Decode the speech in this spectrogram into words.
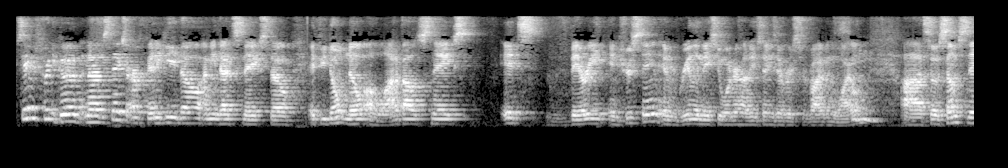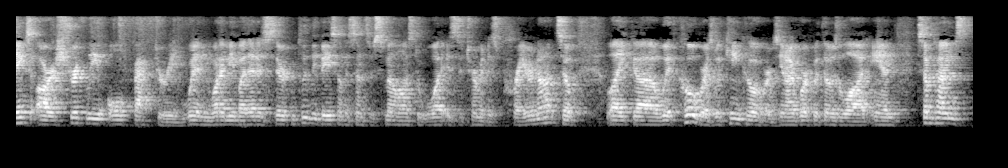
seems pretty good. Now the snakes are finicky though. I mean, that's snakes though. If you don't know a lot about snakes, it's very interesting and really makes you wonder how these things ever survive in the wild. Uh, so some snakes are strictly olfactory. When what I mean by that is they're completely based on the sense of smell as to what is determined as prey or not. So like uh, with cobras, with king cobras, you know, I've worked with those a lot, and sometimes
